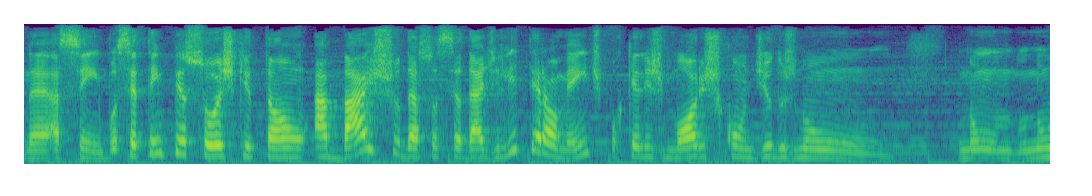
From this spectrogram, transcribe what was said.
né, assim, você tem pessoas que estão abaixo da sociedade, literalmente, porque eles moram escondidos num, num, num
